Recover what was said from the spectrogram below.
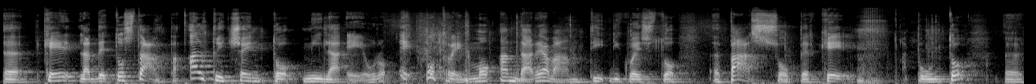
eh, che l'ha detto stampa, altri 100.000 euro e potremmo andare avanti di questo eh, passo perché appunto eh,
